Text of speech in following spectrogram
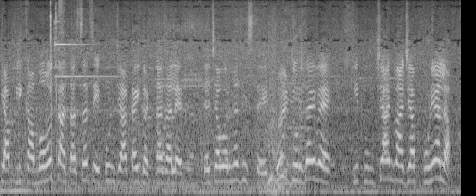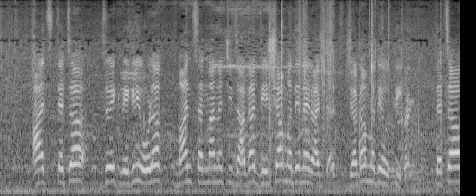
की आपली कामं होतात. असंच एकूण ज्या काही घटना झाल्या आहेत त्याच्यावरनं दिसतंय. खूप दुर्दैव आहे की तुमच्या माझ्या पुण्याला आज त्याचं जो एक वेगळी ओळख मान सन्मानाची जागा देशामध्ये नाही राज्य जगामध्ये होती. त्याचा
